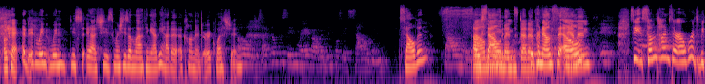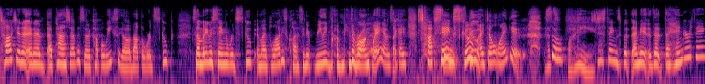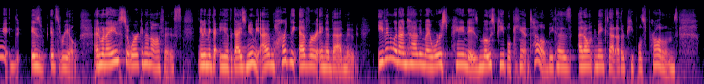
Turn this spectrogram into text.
Okay. and, and, when when you yeah she's when she's done laughing, Abby had a, a comment or a question. Oh, just I feel the same way about when people say Salomon. Salvin. Salmon. Oh, salmon instead of they pronounce the L. Salmon. See, sometimes there are words. We talked in a, in a, a past episode a couple weeks ago about the word scoop. Somebody was saying the word scoop in my Pilates class, and it really rubbed me the wrong way. I was like, I stop saying, Saying scoop. scoop. I don't like it. That's so funny. just things. But I mean, the the hanger thing is it's real. And when I used to work in an office, I mean, the gu- yeah, the guys knew me. I'm hardly ever in a bad mood. Even when I'm having my worst pain days, most people can't tell because I don't make that other people's problems.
